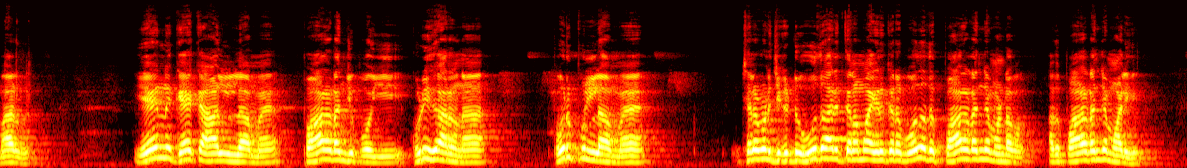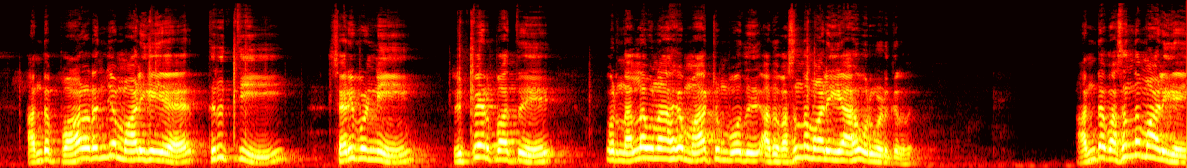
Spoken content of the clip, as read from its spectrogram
மாறுது. ஏன்னு கேட்க ஆள் இல்லாமல் பாழடைஞ்சு போய் குடிகாரனா பொறுப்பு இல்லாமல் செலவழிச்சுக்கிட்டு ஊதாரித்தனமாக இருக்கிற போது அது பாழடைஞ்ச மண்டபம். அது பாழடைஞ்ச மாளிகை. அந்த பாழடைஞ்ச மாளிகையை திருத்தி சரி பண்ணி ரிப்பேர் பார்த்து ஒரு நல்லவனாக மாற்றும்போது அது வசந்த மாளிகையாக உருவெடுக்கிறது. அந்த வசந்த மாளிகை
